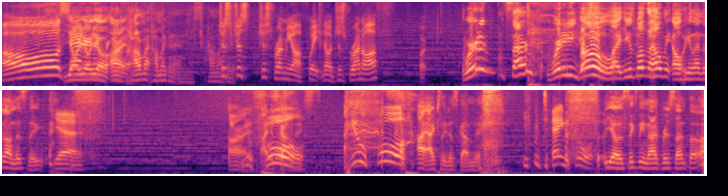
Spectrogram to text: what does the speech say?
Oh, Yo, Saturn, yo, I yo. All right, how am I how am I going to end this? How am I Just, gonna- just, just run me off. Wait, no, just run off. Or- Where did Saturn Where did he go? Like he was supposed to help me. Oh, he landed on this thing. Yeah. All right. You I just got fool. You fool! I actually just got mixed. You dang fool! Yo, 69% though.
